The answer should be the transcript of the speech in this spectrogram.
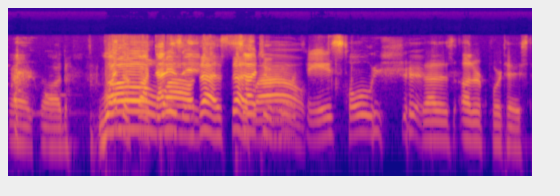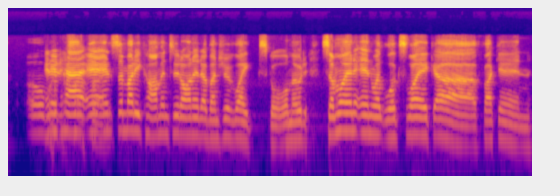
Oh God. What oh, the fuck? That is wow, a that is that is such too wow. poor taste. Holy shit. That is utter poor taste. oh And my it had God. and somebody commented on it a bunch of like skull emoji. Someone in what looks like uh fucking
